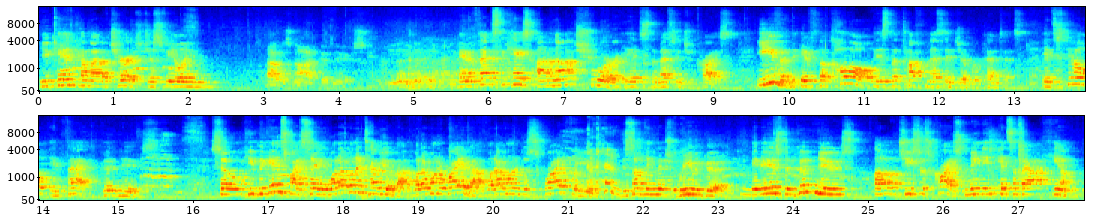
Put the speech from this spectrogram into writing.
You can't come out of church just feeling, that was not good news. and if that's the case, I'm not sure it's the message of Christ. Even if the call is the tough message of repentance, it's still, in fact, good news. So he begins by saying, what I want to tell you about, what I want to write about, what I want to describe for you is something that's really good. It is the good news of Jesus Christ, meaning it's about him.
